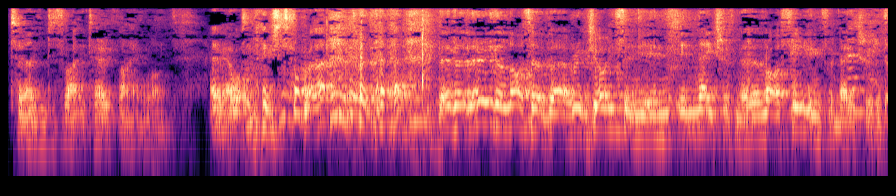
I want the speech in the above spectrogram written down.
turns into a slightly terrifying one. Anyway, I wasn't going to talk about that. there, there is a lot of uh, rejoicing in, in nature, isn't there? There's a lot of feelings for nature. Let's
